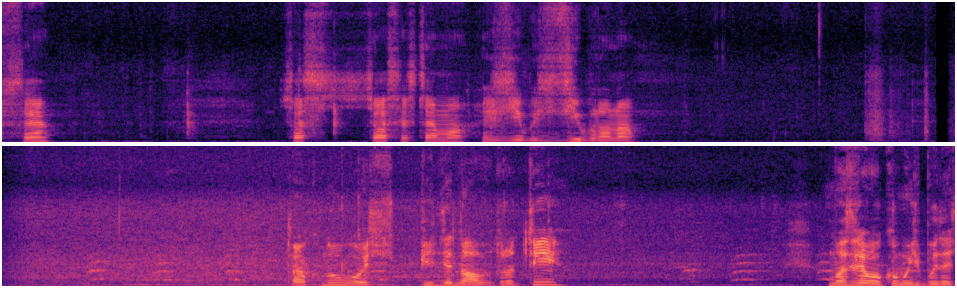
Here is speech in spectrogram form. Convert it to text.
Все. Ця, ця система зіб- зібрана. Так, ну ось, під'єднав дроти. Можливо, комусь буде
